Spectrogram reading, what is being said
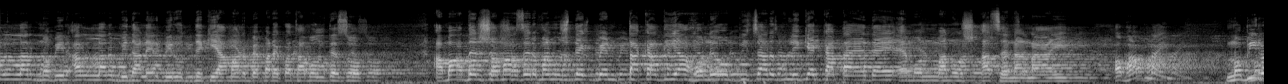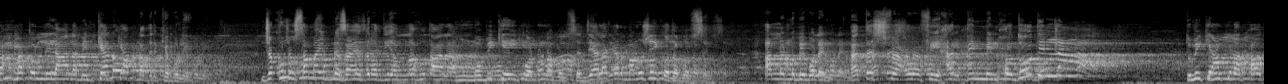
আল্লাহর নবীর আল্লাহর বিধানের বিরুদ্ধে কি আমার ব্যাপারে কথা বলতেছো? আমাদের সমাজের মানুষ দেখবেন, টাকা দিয়া হলেও বিচারগুলিকে কাটায় দেয় এমন মানুষ আছে না নাই? অভাব নাই? নবী রহমাতুল্লিল আলামিন কেন আপনাদেরকে বলি? যখন ওসামা ইবনে জায়েদ রাদিয়াল্লাহু তাআলা নবীকে এই ঘটনা বলছে, যে এলাকার মানুষ এই কথা বলছে আল্লাহ নবী বলেন, আতাশফাউ ফি হাদ্দিন মিন হুদুদিল্লাহ। তুমি কি আল্লাহর হাত,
